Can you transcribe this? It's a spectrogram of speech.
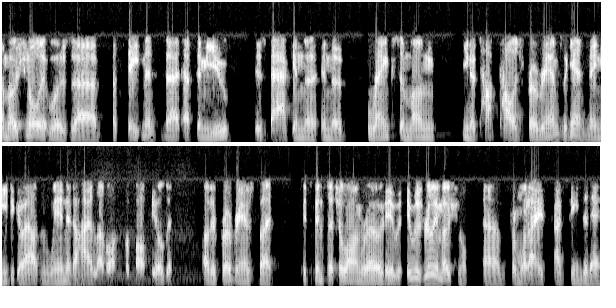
emotional. It was uh, a statement that SMU is back in the in the ranks among you know top college programs. Again, they need to go out and win at a high level on the football field and other programs, but it's been such a long road. It, it was really emotional um, from what I, I've seen today.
